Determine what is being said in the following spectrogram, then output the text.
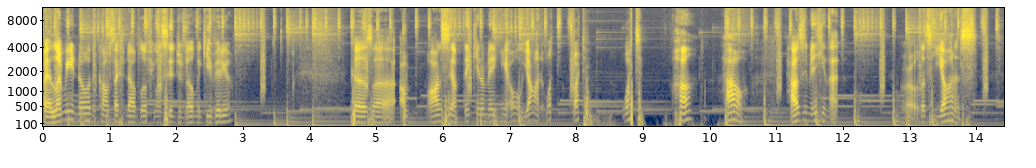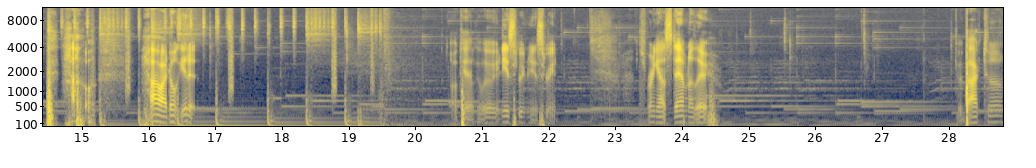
But let me know in the comment section down below if you want to see the JaVale McGee video. Because, uh, I'm, honestly, I'm thinking of making it. Oh, Jan, what? What? What? Huh? How? How's he making that? Bro, that's Giannis. How? How? I don't get it. Okay, okay, wait, wait. Need a screen, need a screen. Just running out of stamina there. Give it back to him.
